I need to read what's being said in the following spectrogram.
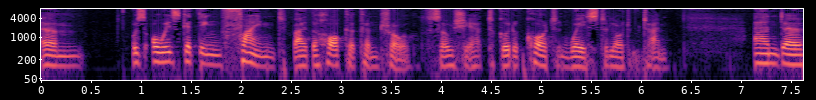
um, was always getting fined by the hawker control, so she had to go to court and waste a lot of time, and uh,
